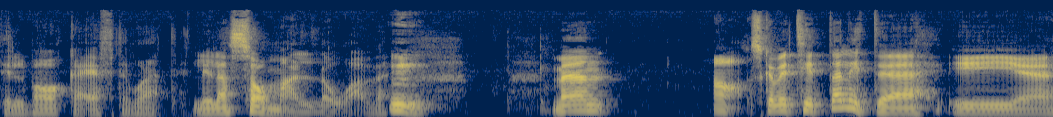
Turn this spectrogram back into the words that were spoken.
tillbaka efter vårt lilla sommarlov. Mm. Men, ja, ska vi titta lite i eh,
